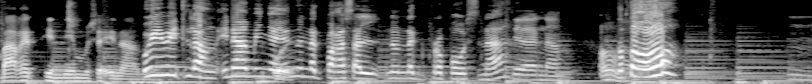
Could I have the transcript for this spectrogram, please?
Bakit hindi mo siya inamin? Uy, wait lang. Inamin niya yun nung nagpakasal, nung nag-propose na? Sila na. Oh. Totoo? Hmm.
